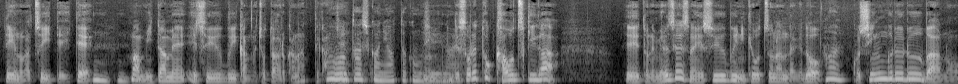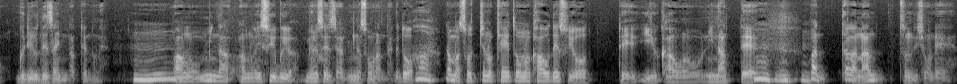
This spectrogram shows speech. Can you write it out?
っていうのがついていて、うんうん。まあ見た目 SUV 感がちょっとあるかなって感じ。うん確かにあったかもしれない。うん。でそれと顔つきが、えーとね、メルセデスの SUV に共通なんだけど、はい。こうシングルルーバーのグリルデザインになってるのね。あのみんなあの SUV はメルセデスはみんなそうなんだけど、はい。まあそっちの系統の顔ですよっていう顔になって、うんうんうん。まあだからなんつうんでしょうね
